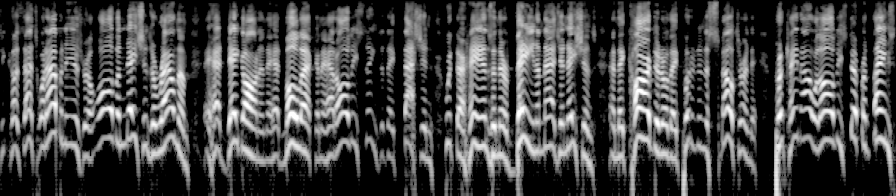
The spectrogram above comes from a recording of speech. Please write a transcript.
because that's what happened to israel. All the nations around them they had dagon and they had molech and they had all these things that they fashioned with their hands and their vain imaginations. And they carved it or they put it in the smelter and they came out with all these different things.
